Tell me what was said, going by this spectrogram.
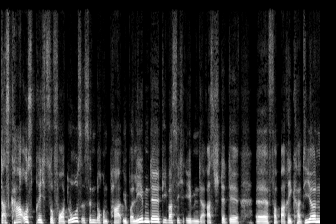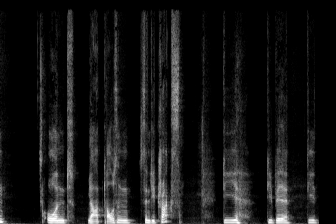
Das Chaos bricht sofort los. Es sind noch ein paar Überlebende, die was sich eben in der Raststätte äh, verbarrikadieren. Und ja, draußen sind die Trucks, die, die, die,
